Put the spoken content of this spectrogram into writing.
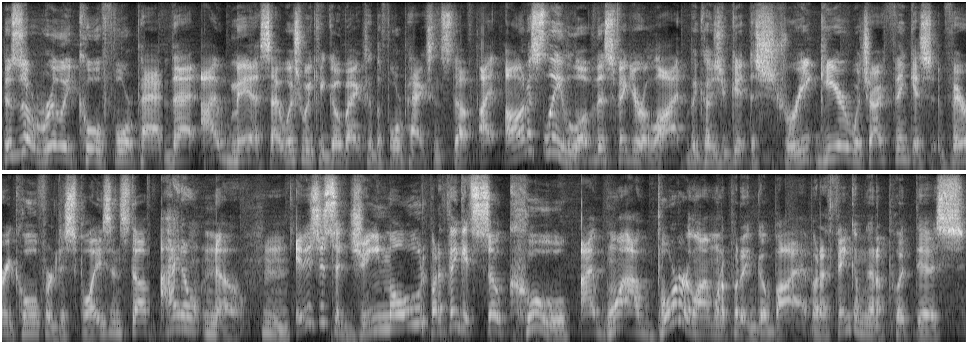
This is a really cool 4-pack that I miss. I wish we could go back to the 4-packs and stuff. I honestly love this figure a lot because you get the street gear, which I think is very cool for displays and stuff. I don't know. Hmm. It is just a Jean mold, but I think it's so cool. I want, I borderline want to put it and go buy it, but I think I'm going to put this,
